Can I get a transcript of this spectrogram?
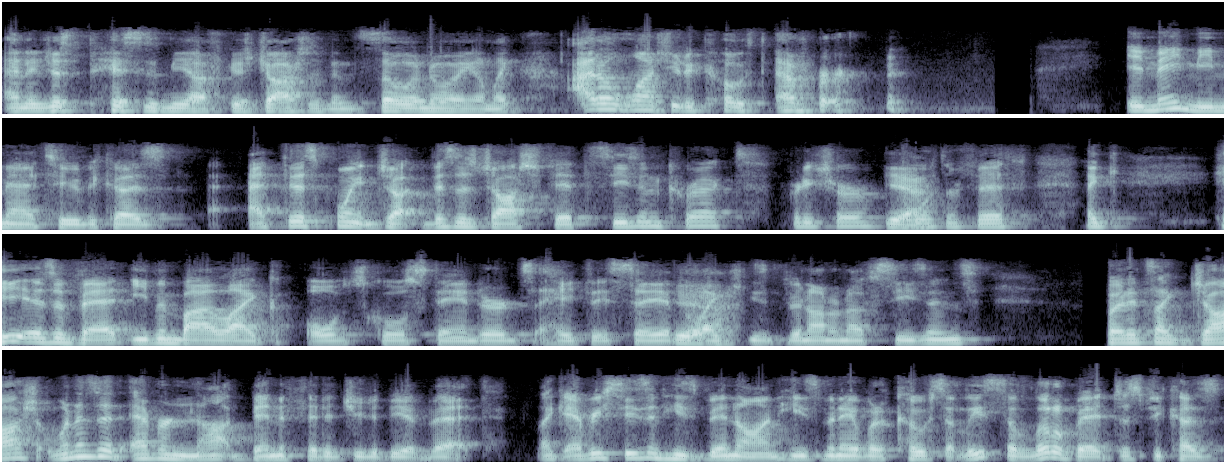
and it just pisses me off because Josh has been so annoying. I'm like, I don't want you to coast ever. it made me mad too because at this point, jo- this is Josh's fifth season, correct? Pretty sure, yeah, fourth or fifth. Like he is a vet, even by like old school standards. I hate to say it, yeah. but like he's been on enough seasons. But it's like Josh, when has it ever not benefited you to be a vet? Like every season he's been on, he's been able to coast at least a little bit just because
